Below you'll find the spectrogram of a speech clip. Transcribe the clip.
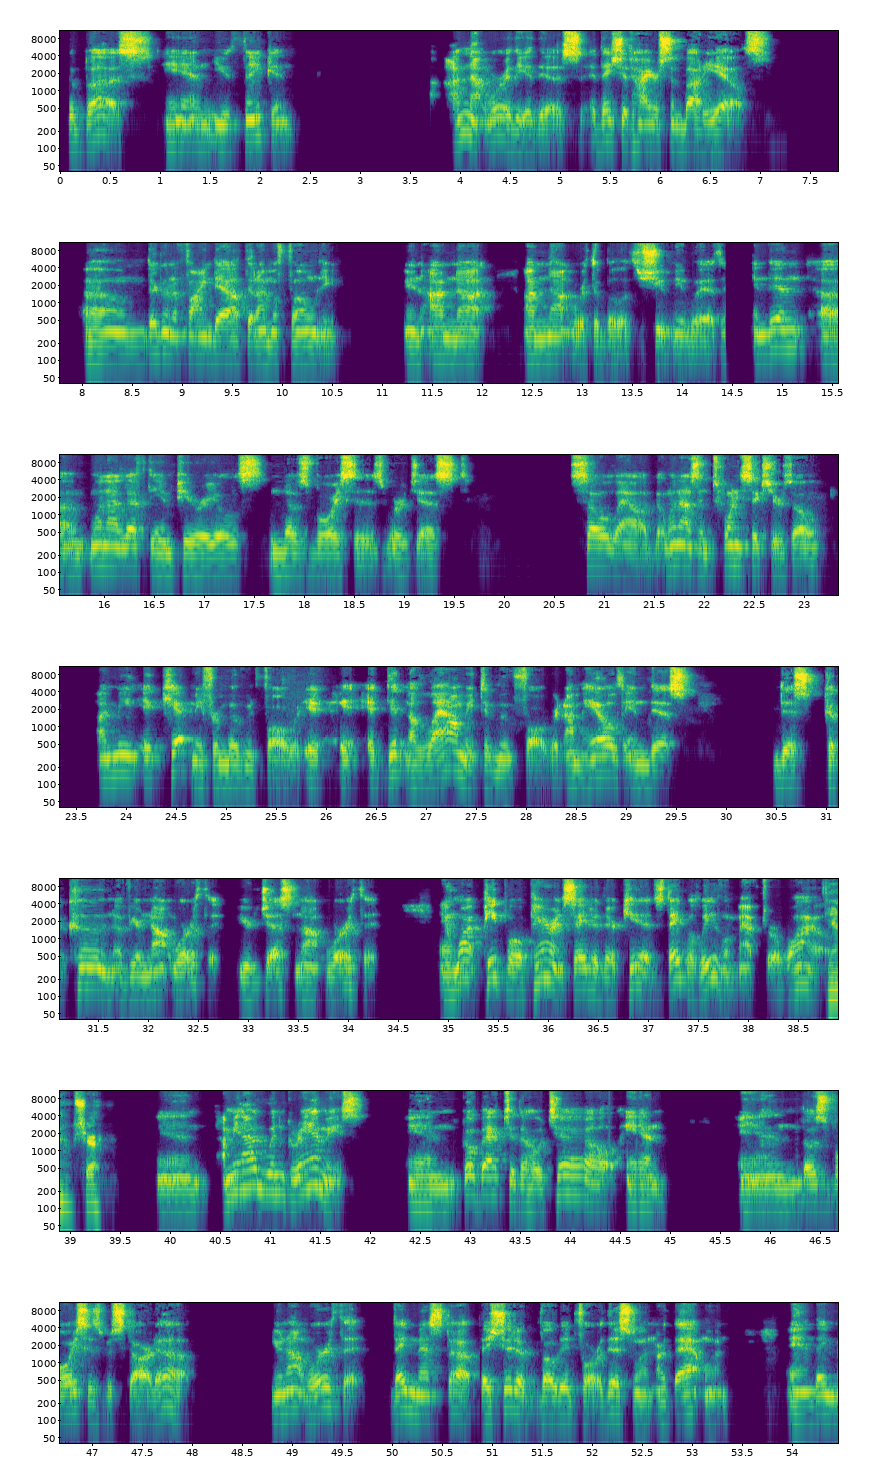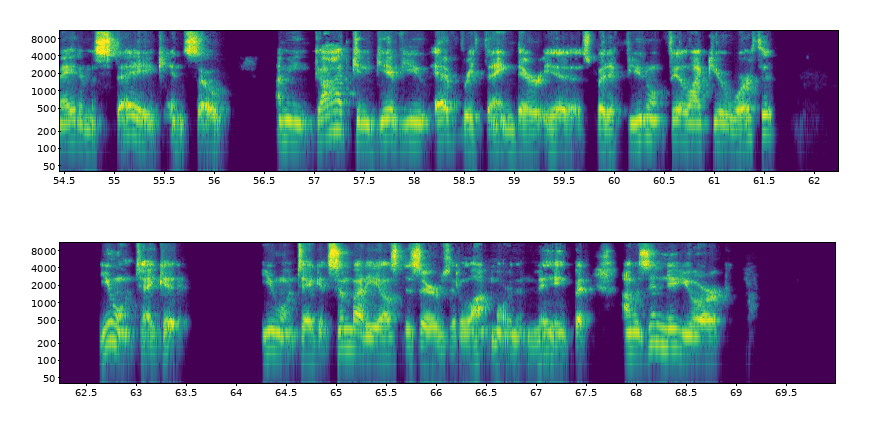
the bus and you're thinking i'm not worthy of this. They should hire somebody else. Um, they're going to find out that i'm a phony and i'm not i'm not worth a bullet to shoot me with. And then um, when i left the imperials those voices were just so loud but when i was in 26 years old I mean, it kept me from moving forward. It, it, it didn't allow me to move forward. I'm held in this this cocoon of you're not worth it. You're just not worth it. And what people, parents say to their kids, they believe them after a while. Yeah, sure. And I mean, I'd win Grammys and go back to the hotel and and those voices would start up. You're not worth it. They messed up. They should have voted for this one or that one and they made a mistake. And so, I mean, God can give you everything there is, but if you don't feel like you're worth it, you won't take it. You won't take it. Somebody else deserves it a lot more than me. But I was in New York,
